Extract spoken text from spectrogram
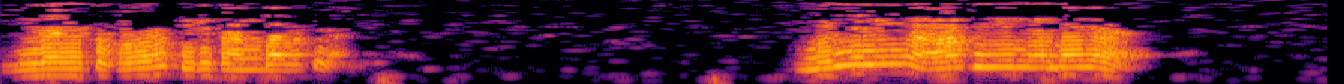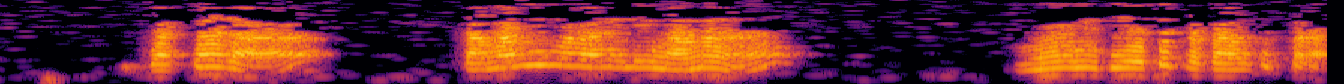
නිරයත හෝ පිරිසං බව කියලා. මෙන්න මේ ආදීන බව දැකලා තමයි මහණෙනි මම මේ විදිහට ප්‍රකාශ කරා.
